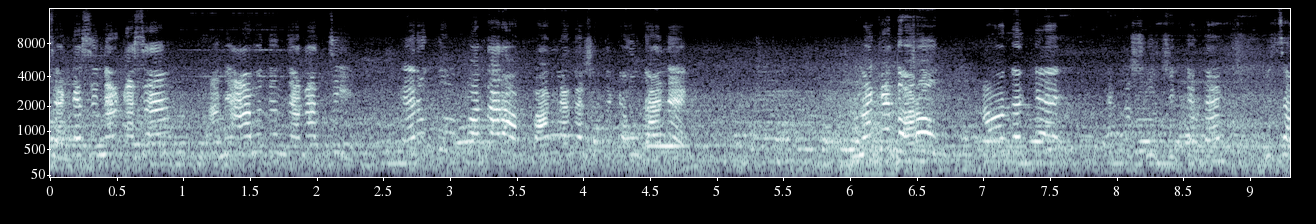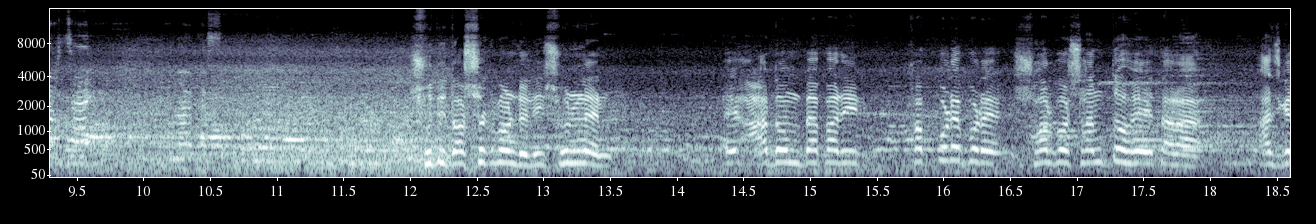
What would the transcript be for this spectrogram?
শেখ হাসিনার কাছে আমি আবেদন জানাচ্ছি, এরকম বাংলাদেশে থেকে উঠায় ওনাকে আমাদেরকে একটা বিচার চাই ওনার কাছে। শুধু দর্শক মন্ডলী শুনলেন, এই আদম ব্যাপারীর খপ্পড়ে পড়ে সর্বশান্ত হয়ে তারা আজকে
